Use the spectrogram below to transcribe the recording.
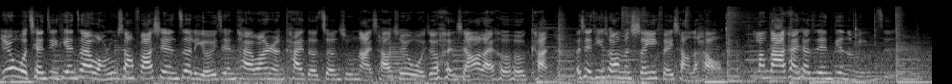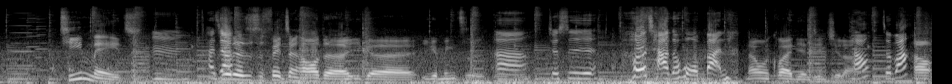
因为我前几天在网络上发现这里有一间台湾人开的珍珠奶茶，所以我就很想要来喝喝看。而且听说他们生意非常的好，让大家看一下这间店的名字。Teammates，嗯，它叫这个是非常好的一个一个名字。嗯，就是喝茶的伙伴。那我们快点进去了。好，走吧。好。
